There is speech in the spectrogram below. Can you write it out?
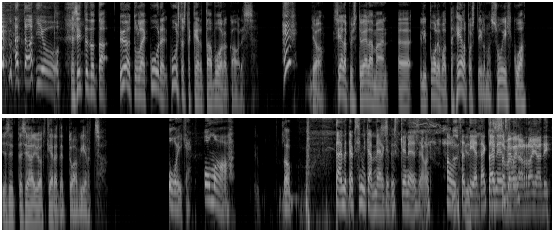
En mä tajuu. Ja sitten tota, yö tulee kuude, 16 kertaa vuorokaudessa. He? Joo. Siellä pystyy elämään ö, yli puoli vuotta helposti ilman suihkua. Ja sitten siellä juot kerätettyä virtsaa. Oikein. Omaa. No, Tai en mä tiedä, onko se mitään merkitystä, kenen se on. Haluatko sä tietää, kenen tässä se mä on? vedän rajani.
